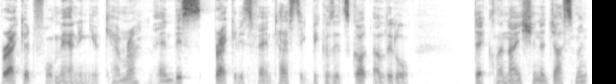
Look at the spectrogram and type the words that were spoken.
bracket for mounting your camera and this bracket is fantastic because it's got a little declination adjustment.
